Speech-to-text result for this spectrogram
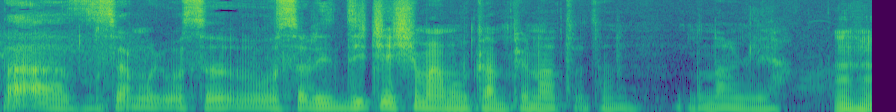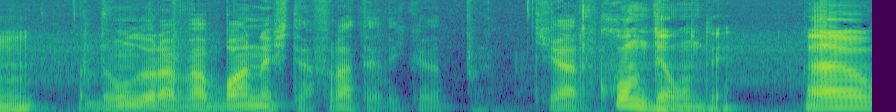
Da, înseamnă că o să, o să ridice și mai mult campionatul în, în Anglia. Uh-huh. De unde ori avea bani ăștia, frate? Adică chiar... Cum de unde? Uh,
